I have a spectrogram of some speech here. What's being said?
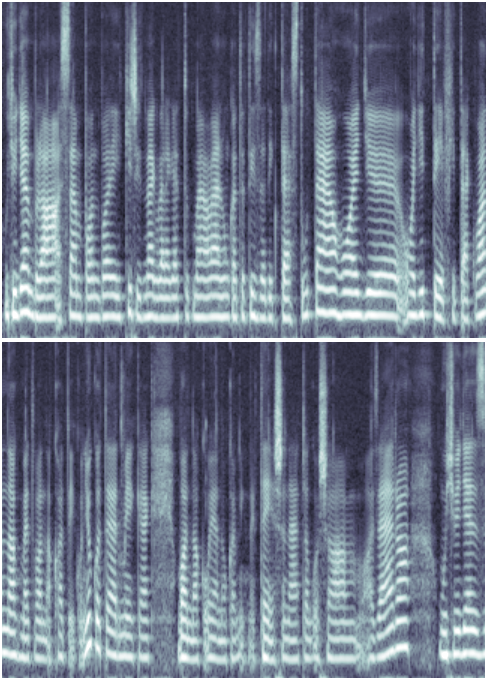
Úgyhogy ebből a szempontból egy kicsit megveregettük már a vállunkat a tizedik teszt után, hogy, hogy itt tévhitek vannak, mert vannak hatékony ökotermékek, vannak olyanok, amiknek teljesen átlagos a, az ára, úgyhogy ez,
